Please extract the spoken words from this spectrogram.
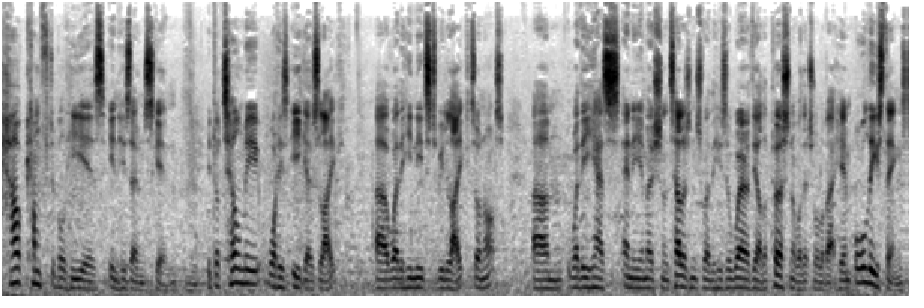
how comfortable he is in his own skin. It'll tell me what his ego's like, uh, whether he needs to be liked or not, um, whether he has any emotional intelligence, whether he's aware of the other person or whether it's all about him. All these things,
